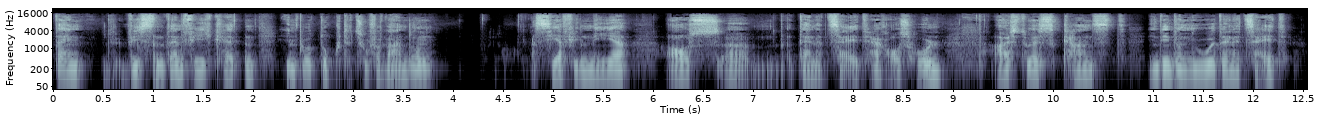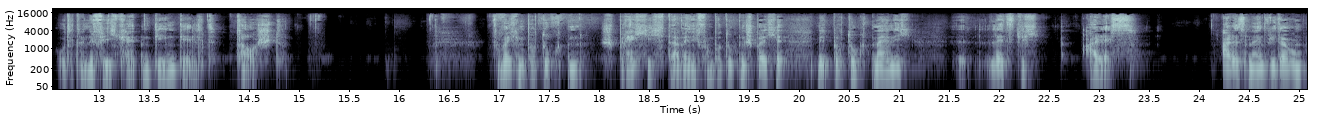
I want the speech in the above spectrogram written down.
dein Wissen, deine Fähigkeiten in Produkte zu verwandeln, sehr viel mehr aus äh, deiner Zeit herausholen, als du es kannst, indem du nur deine Zeit oder deine Fähigkeiten gegen Geld tauscht. Von welchen Produkten spreche ich da, wenn ich von Produkten spreche? Mit Produkt meine ich äh, letztlich alles. Alles meint wiederum,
